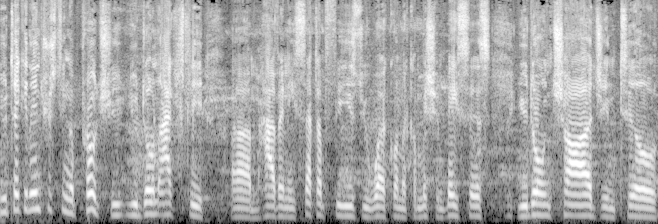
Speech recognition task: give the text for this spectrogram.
you take an interesting approach. You you don't actually um, have any setup fees. You work on a commission basis. You don't charge until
